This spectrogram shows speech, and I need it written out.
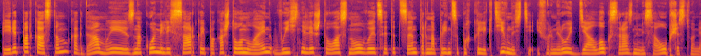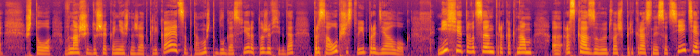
Перед подкастом, когда мы знакомились с Аркой пока что онлайн, выяснили, что основывается этот центр на принципах коллективности и формирует диалог с разными сообществами, что в нашей душе, конечно же, откликается, потому что благосфера тоже всегда про сообщество и про диалог. Миссия этого центра, как нам э, рассказывают ваши прекрасные соцсети,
